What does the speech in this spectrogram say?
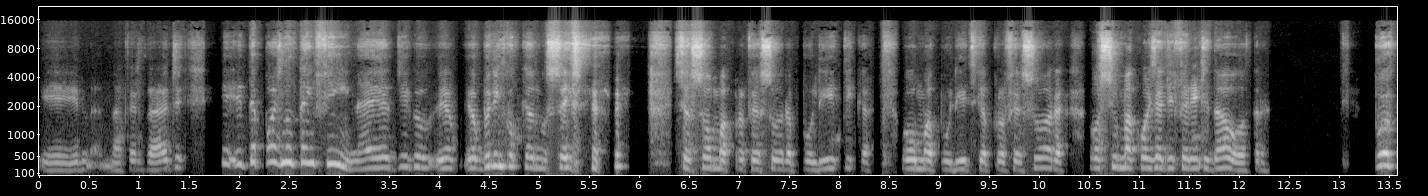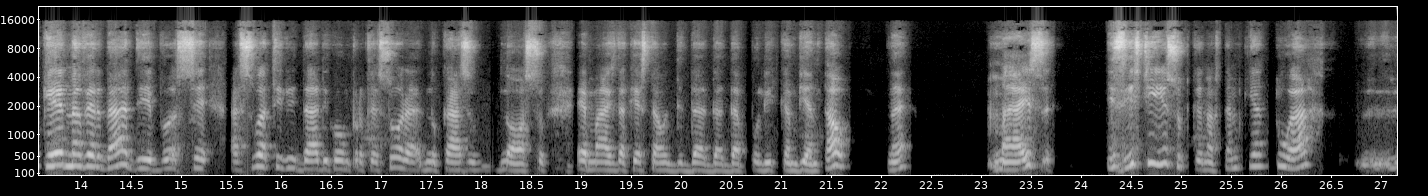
e, na verdade, e, e, depois não tem fim, né? Eu digo, eu, eu brinco que eu não sei se, se eu sou uma professora política ou uma política professora, ou se uma coisa é diferente da outra porque na verdade você a sua atividade como professora no caso nosso é mais da questão de, da, da, da, política ambiental né? Mas existe isso porque nós temos que atuar eh,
